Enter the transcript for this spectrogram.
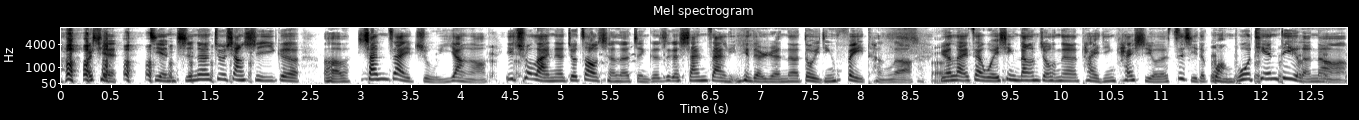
而且简直呢就像是一个呃山寨主一样啊，一出来呢就造成了整个这个山寨里面的人呢都已经沸腾了。原来在微信当中呢，他已经开始有了自己的广播天地了呢。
